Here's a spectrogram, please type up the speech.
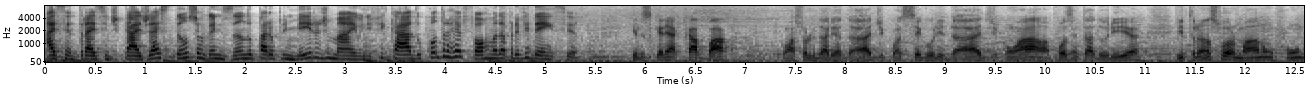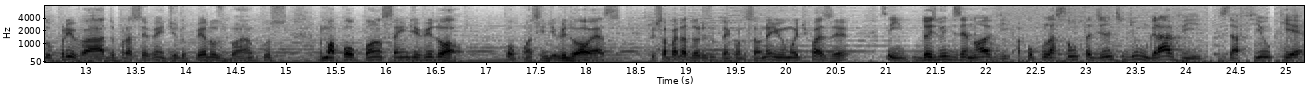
As centrais sindicais já estão se organizando para o 1 de maio unificado contra a reforma da Previdência. Eles querem acabar com a solidariedade, com a seguridade, com a aposentadoria e transformar num fundo privado para ser vendido pelos bancos numa poupança individual. Poupança individual essa que os trabalhadores não têm condição nenhuma de fazer Sim, em 2019 a população está diante de um grave desafio que é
